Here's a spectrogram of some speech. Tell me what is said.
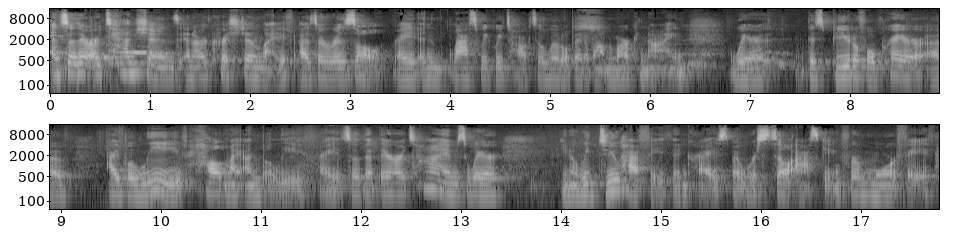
And so there are tensions in our Christian life as a result, right? And last week we talked a little bit about Mark 9, where this beautiful prayer of, I believe, help my unbelief, right? So that there are times where, you know, we do have faith in Christ, but we're still asking for more faith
